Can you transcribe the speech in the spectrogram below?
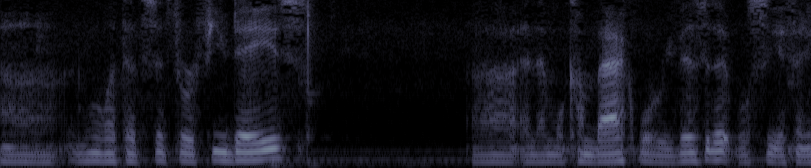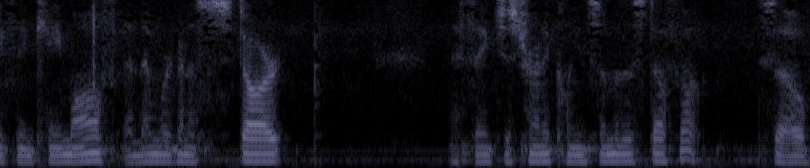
Uh, and we'll let that sit for a few days. Uh, and then we'll come back, we'll revisit it, we'll see if anything came off, and then we're going to start, I think, just trying to clean some of this stuff up. So,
